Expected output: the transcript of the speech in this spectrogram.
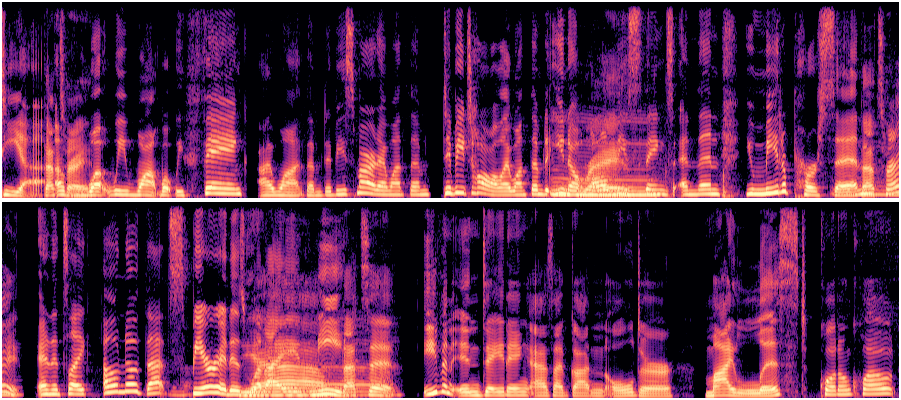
idea That's of right. what we want, what we think. I want them to be smart. I want them to be tall. I want them to, you know, mm, all these things. And then you meet a person. That's right. And it's like, oh no, that spirit is what I need. That's it. Even in dating, as I've gotten older, my list, quote unquote,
